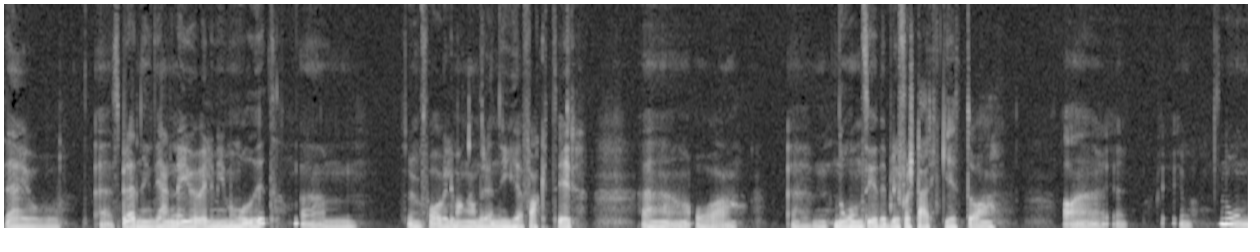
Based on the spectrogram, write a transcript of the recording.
det er jo uh, Spredning til hjernen gjør veldig mye med hodet ditt. Um, så hun får veldig mange andre nye fakter. Uh, og uh, noen sider blir forsterket, og noen,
